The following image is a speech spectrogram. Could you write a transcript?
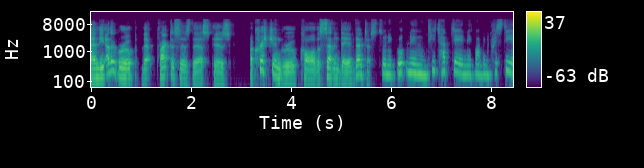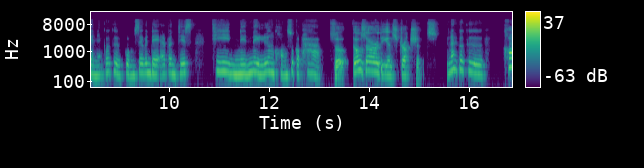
And the other group that practices this is a Christian group called the Seventh day Adventists. ส่วนอีกกลุ่มหนึ่งที่ชัดเจนในความเป็นคริสเตียนเนี่ยก็คือกลุ่ม Seven Day Adventist ที่เน้นในเรื่องของสุขภาพ So, those are the instructions. นั่นก็คือข้อ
